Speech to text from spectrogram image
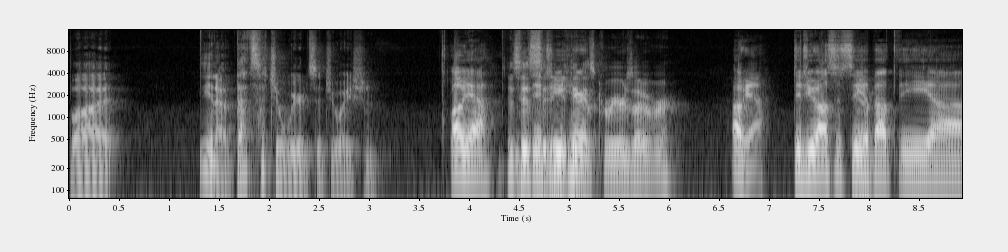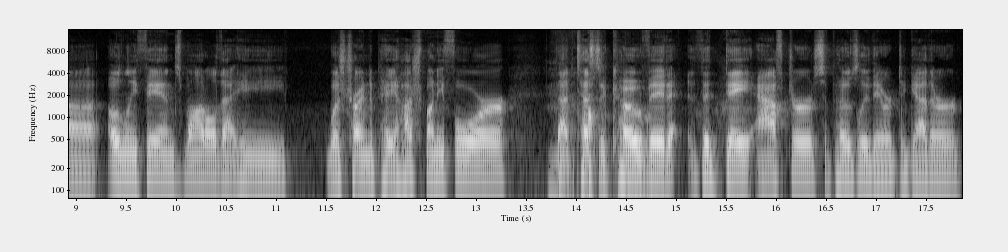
but you know, that's such a weird situation. oh yeah, Is his Did you, you think hear? his career's over? Oh yeah. Did you also see Yeah. about the uh, OnlyFans model that he was trying to pay hush money for? That tested oh, COVID the day after. Supposedly they were together,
